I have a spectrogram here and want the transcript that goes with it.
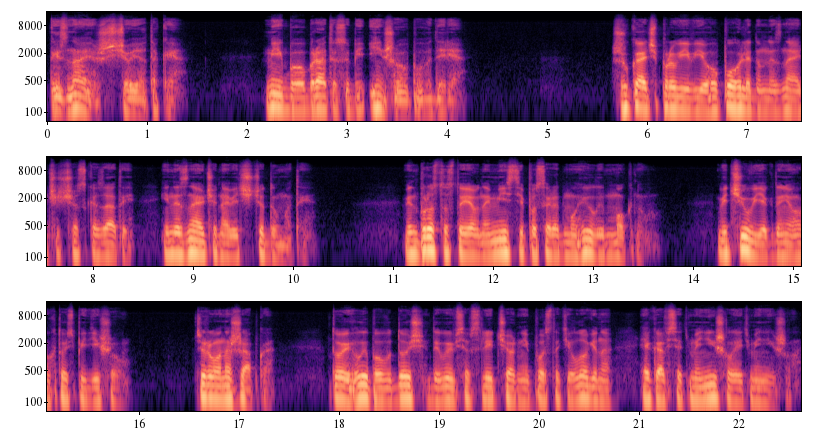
Ти знаєш, що я таке. Міг би обрати собі іншого поведиря. Шукач провів його поглядом, не знаючи, що сказати, і не знаючи навіть, що думати. Він просто стояв на місці посеред могили і мокнув. Відчув, як до нього хтось підійшов. Червона шапка. Той глипав дощ, дивився вслід чорній постаті Логіна, яка вся тьмянішала і тьмянішала.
